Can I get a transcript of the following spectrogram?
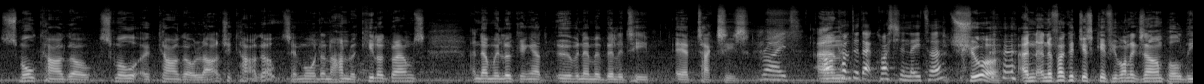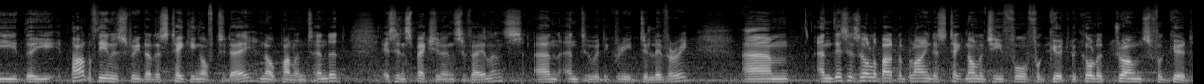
small cargo, small uh, cargo, larger cargo, say more than 100 kilograms. And then we're looking at urban air mobility, air taxis. Right. I'll come to that question later. Sure. and, and if I could just give you one example, the, the part of the industry that is taking off today, no pun intended, is inspection and surveillance, and, and to a degree delivery. Um, and this is all about the blindest technology for, for good. We call it drones for good.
